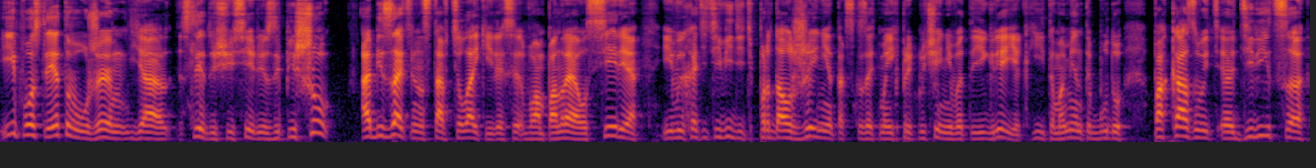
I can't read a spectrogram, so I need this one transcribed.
И после этого уже я следующую серию запишу. Обязательно ставьте лайки, если вам понравилась серия, и вы хотите видеть продолжение, так сказать, моих приключений в этой игре. Я какие-то моменты буду показывать, э, делиться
